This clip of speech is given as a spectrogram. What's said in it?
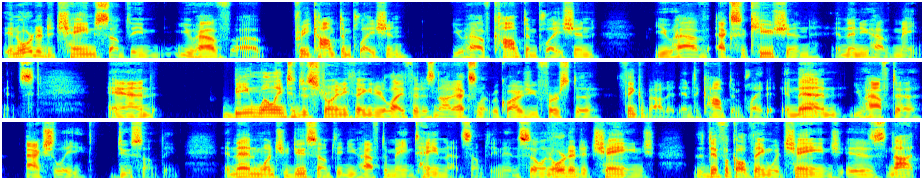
in order to change something, you have uh, pre-contemplation, you have contemplation, you have execution, and then you have maintenance. And being willing to destroy anything in your life that is not excellent requires you first to think about it and to contemplate it. And then you have to actually do something. And then once you do something, you have to maintain that something. And so in order to change, the difficult thing with change is not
